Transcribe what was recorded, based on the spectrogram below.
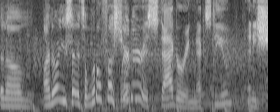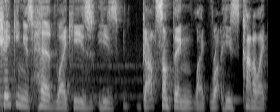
and um, I know you said it's a little frustrating. Werebear is staggering next to you, and he's shaking his head like he's he's got something like he's kind of like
